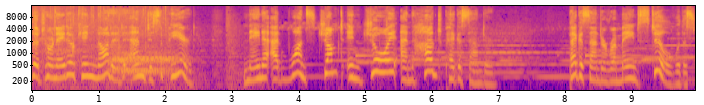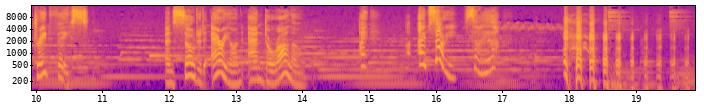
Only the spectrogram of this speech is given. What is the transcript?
The Tornado King nodded and disappeared. Naeena at once jumped in joy and hugged Pegasander. Pegasander remained still with a straight face. And so did Arion and Doralo. I, I'm sorry, sire.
